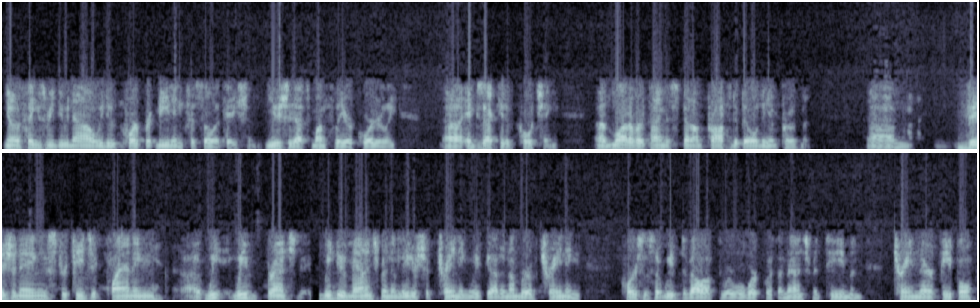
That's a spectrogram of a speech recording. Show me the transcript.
you know, the things we do now, we do corporate meeting facilitation. Usually that's monthly or quarterly. Uh, executive coaching. A lot of our time is spent on profitability improvement. Um, visioning, strategic planning. Uh, we we've branched. We do management and leadership training. We've got a number of training courses that we've developed where we'll work with a management team and train their people.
